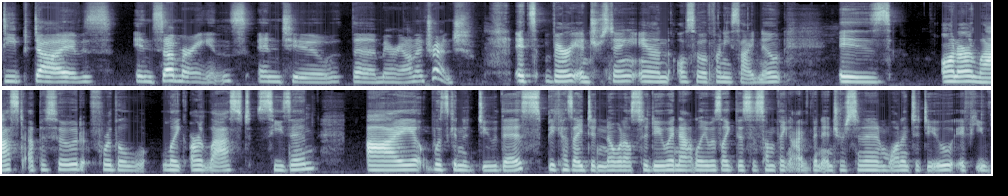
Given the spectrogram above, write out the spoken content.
deep dives in submarines into the Mariana Trench. It's very interesting and also a funny side note is on our last episode for the like our last season I was going to do this because I didn't know what else to do and Natalie was like this is something I've been interested in and wanted to do if you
